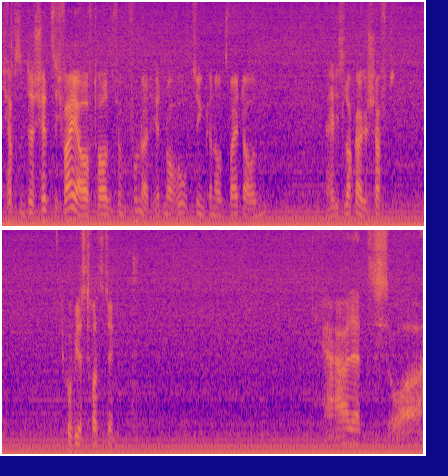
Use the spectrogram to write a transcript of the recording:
Ich hab's unterschätzt, ich war ja auf 1500. Ich hätte noch hochziehen können auf 2000. Dann hätte ich es locker geschafft. Ich probier's trotzdem. Ja, das... Oh.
